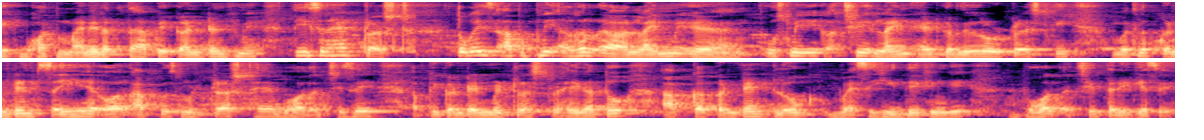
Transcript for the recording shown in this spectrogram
एक बहुत मायने रखता है आपके कंटेंट में। तीसरा है ट्रस्ट तो गाइज़ आप अपनी अगर लाइन में उसमें एक अच्छी लाइन ऐड कर दे ट्रस्ट की मतलब कंटेंट सही है और आपको उसमें ट्रस्ट है, बहुत अच्छे से आपके कंटेंट में ट्रस्ट रहेगा तो आपका कंटेंट लोग वैसे ही देखेंगे बहुत अच्छे तरीके से।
